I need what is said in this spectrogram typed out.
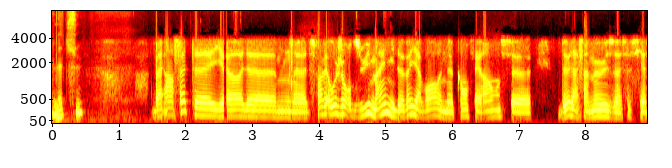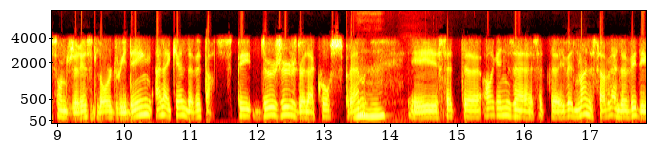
là-dessus? Ben, en fait, euh, il y a le euh, aujourd'hui même, il devait y avoir une conférence euh, de la fameuse association de juristes Lord Reading à laquelle devaient participer deux juges de la Cour suprême. Mm-hmm. Et cette cet événement servait à lever des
